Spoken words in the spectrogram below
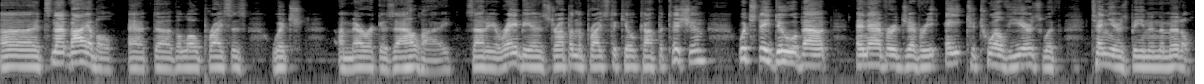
uh, it's not viable at uh, the low prices, which America's ally, Saudi Arabia, is dropping the price to kill competition, which they do about an average every 8 to 12 years, with 10 years being in the middle.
